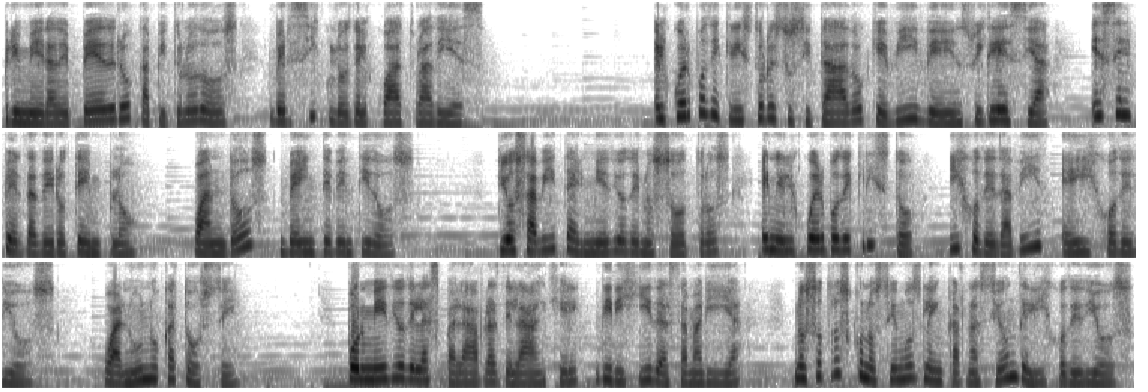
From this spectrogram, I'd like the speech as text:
Primera de Pedro capítulo 2 versículos del 4 a 10. El cuerpo de Cristo resucitado que vive en su iglesia es el verdadero templo. Juan 2, 20, 22. Dios habita en medio de nosotros en el cuerpo de Cristo, Hijo de David e Hijo de Dios. Juan 1, 14. Por medio de las palabras del ángel dirigidas a María, nosotros conocemos la encarnación del Hijo de Dios.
